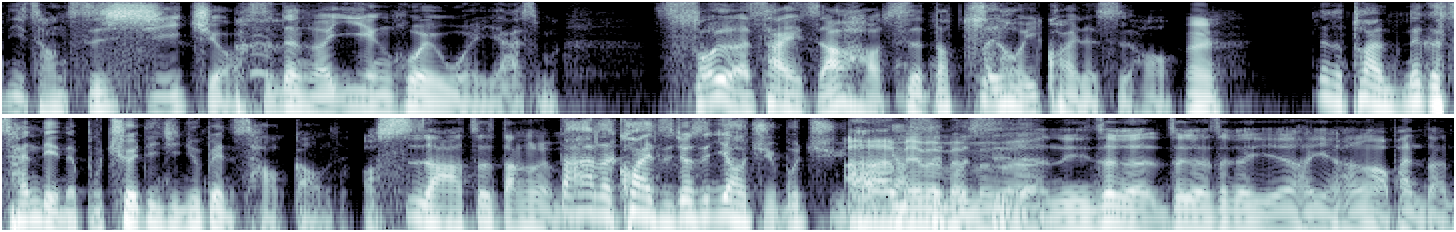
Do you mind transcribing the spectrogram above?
你常吃喜酒、吃任何宴会尾呀什么，所有的菜只要好吃的到最后一块的时候，哎。那个突然，那个餐点的不确定性就变得超高的哦。是啊，这当然，大家的筷子就是要举不举啊？没没没没没，你这个这个这个也也很好判断。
